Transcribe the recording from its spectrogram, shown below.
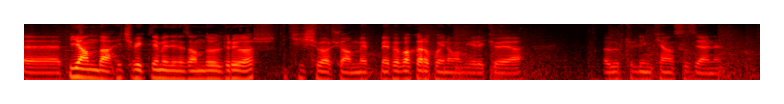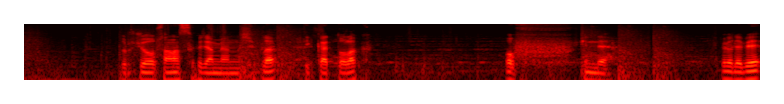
Ee, bir anda hiç beklemediğiniz anda öldürüyorlar. İki kişi var şu an. Map, map'e bakarak oynamam gerekiyor ya. Öbür türlü imkansız yani. Dur Joe sana sıkacağım yanlışlıkla. Dikkatli olak. Of şimdi. Böyle bir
